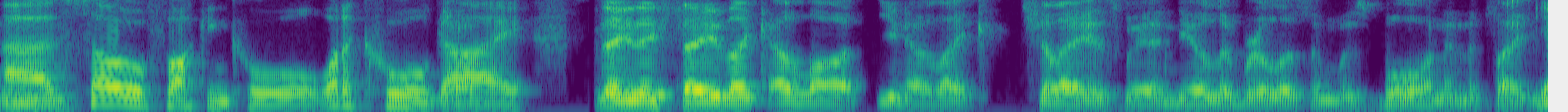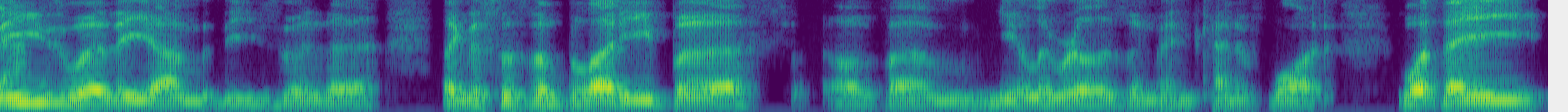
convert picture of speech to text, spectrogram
Uh, Mm. so fucking cool! What a cool guy. They they say like a lot, you know, like Chile is where neoliberalism was born, and it's like Yeah. these were the um these were the like this was the bloody birth of um neoliberalism and kind of what what they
